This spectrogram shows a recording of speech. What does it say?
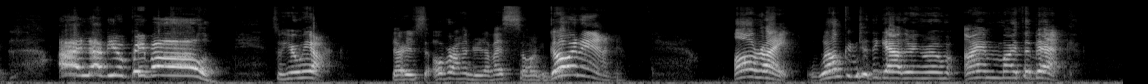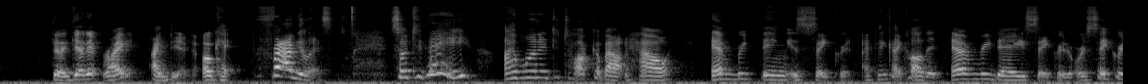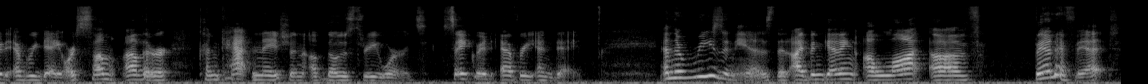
I love you people! So here we are. There's over a hundred of us so i'm going in. All right welcome to the gathering room. I'm martha beck. Did I get it right? I did. Okay, fabulous. So today I wanted to talk about how everything is sacred. I think I called it everyday sacred or sacred every day or some other concatenation of those three words sacred every and day. And the reason is that I've been getting a lot of benefit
